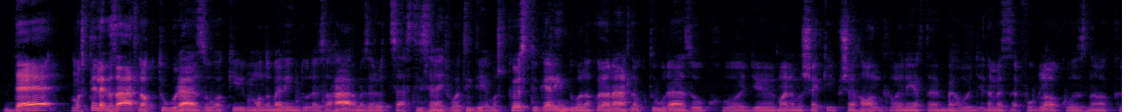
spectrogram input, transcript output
de most tényleg az átlag túrázó, aki mondom elindul, ez a 3511 volt idén, most köztük elindulnak olyan átlag túrázók, hogy majdnem a se kép se hang, olyan értelemben, hogy nem ezzel foglalkoznak,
